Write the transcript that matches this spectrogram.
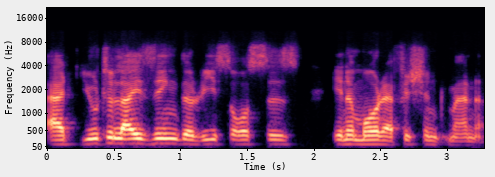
at utilizing the resources in a more efficient manner.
